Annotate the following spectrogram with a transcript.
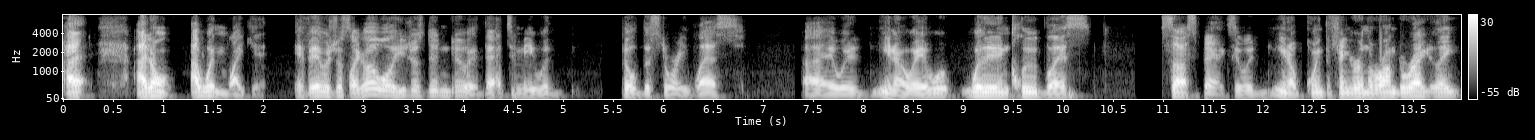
I, I don't, I wouldn't like it if it was just like, oh well, he just didn't do it. That to me would build the story less. Uh, it would, you know, it w- would it include less suspects. It would, you know, point the finger in the wrong direction. Like,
